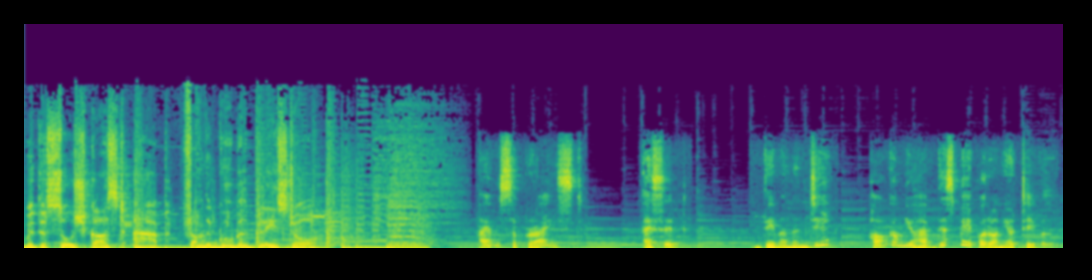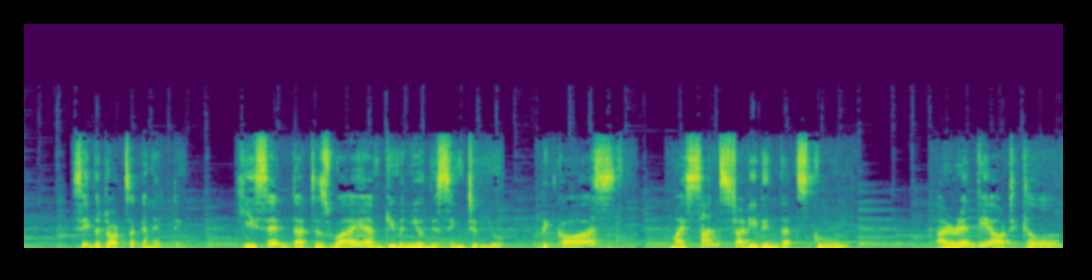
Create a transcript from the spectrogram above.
with the Sochcast app from the Google Play Store. I was surprised. I said, Devanandji, how come you have this paper on your table? See, the dots are connecting. He said, That is why I've given you this interview. Because my son studied in that school. I read the article,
